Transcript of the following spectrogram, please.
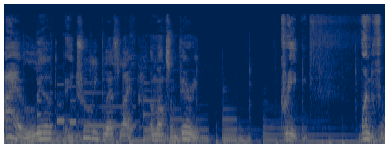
I have lived a truly blessed life among some very great, wonderful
